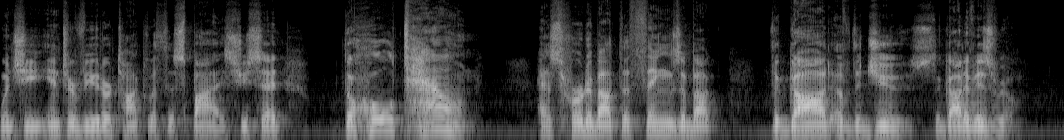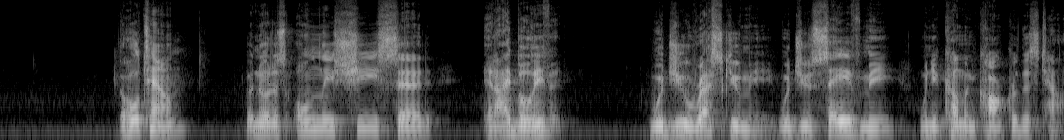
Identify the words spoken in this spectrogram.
When she interviewed or talked with the spies, she said, The whole town has heard about the things about the God of the Jews, the God of Israel. The whole town, but notice only she said, And I believe it. Would you rescue me? Would you save me when you come and conquer this town.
